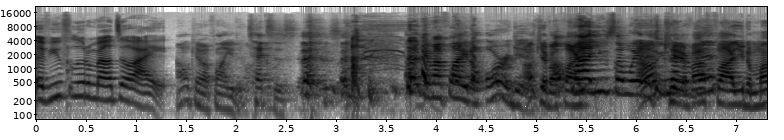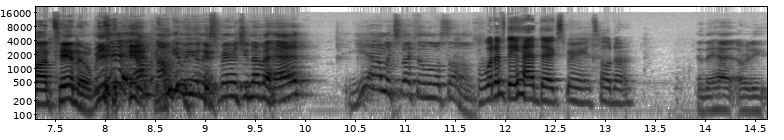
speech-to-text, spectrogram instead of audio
if you flew them out to like I don't care if I fly you to Texas. I don't care if I fly you to Oregon. I don't care if I I'll fly fly you- you somewhere I don't you care never if I fly you to Montana. Yeah, I'm, I'm giving you an experience you never had. Yeah, I'm expecting a little something. what if they had that experience? Hold on. And they had already.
